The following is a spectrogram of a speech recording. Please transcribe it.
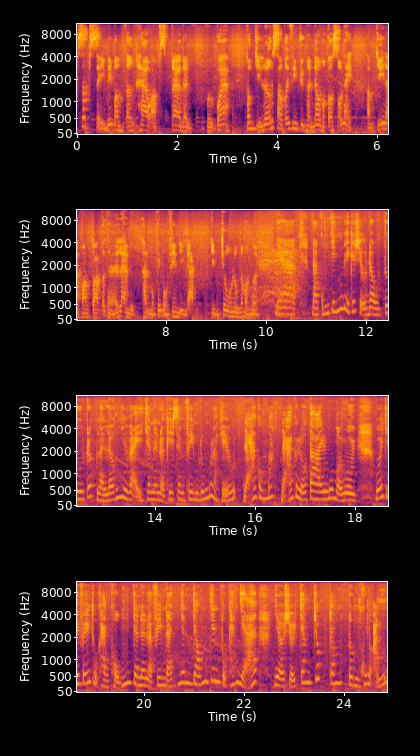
sắp xỉ với bom tấn House of Dragon vừa qua. Không chỉ lớn so với phim truyền hình đâu mà con số này, thậm chí là hoàn toàn có thể làm được thành một cái bộ phim điện ảnh chỉnh chu luôn đó mọi người. Dạ và cũng chính vì cái sự đầu tư rất là lớn như vậy, cho nên là khi xem phim đúng là kiểu đã con mắt, đã cái lỗ tai luôn á mọi người với chi phí thuộc hàng khủng, cho nên là phim đã nhanh chóng chinh phục khán giả nhờ sự chăm chút trong từng khung ảnh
